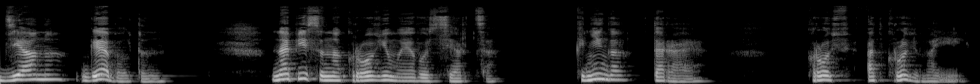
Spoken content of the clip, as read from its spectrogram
Диана Гэблтон. Написано кровью моего сердца. Книга вторая. Кровь от крови моей.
